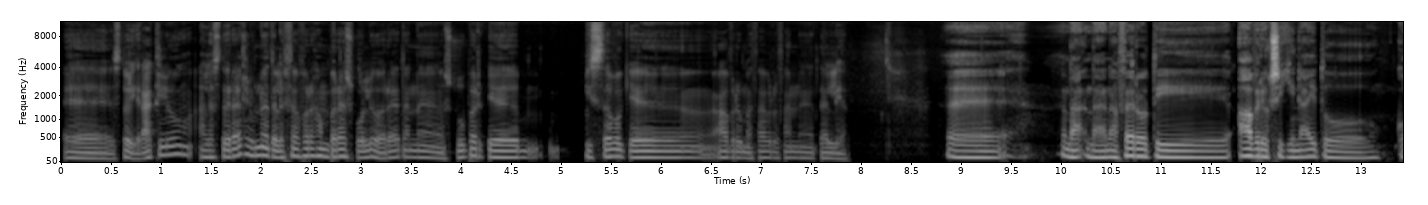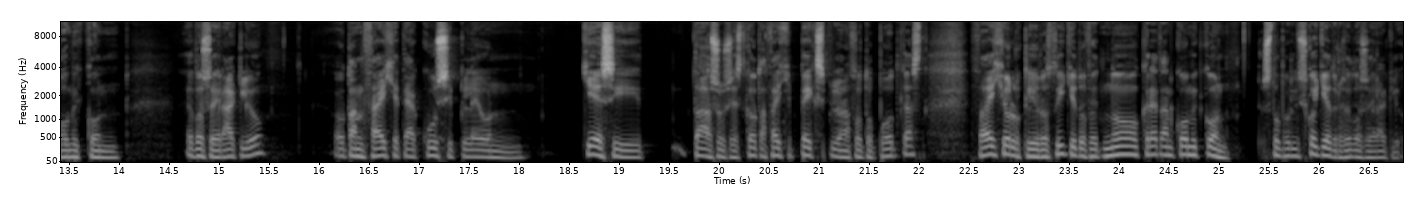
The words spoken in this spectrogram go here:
ε, στο Ηράκλειο. Αλλά στο Ηράκλειο, ναι, τελευταία φορά είχαμε περάσει πολύ ωραία. Ήταν σούπερ και πιστεύω και αύριο μεθαύριο θα είναι τέλεια. Ε, να, να αναφέρω ότι αύριο ξεκινάει το Comic Con εδώ στο Ηράκλειο. Όταν θα έχετε ακούσει πλέον και εσύ Τάσο ουσιαστικά, όταν θα έχει παίξει πλέον αυτό το podcast, θα έχει ολοκληρωθεί και το φετινό Cretan Comic Con στο πολιτιστικό κέντρο εδώ στο Ηράκλειο.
